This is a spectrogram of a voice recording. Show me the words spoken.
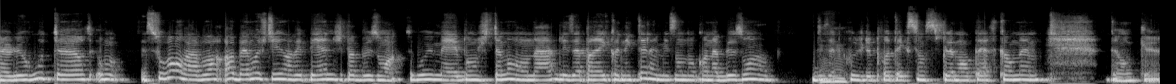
euh, le routeur, souvent on va avoir, oh ben moi j'utilise un VPN, j'ai pas besoin. Oui, mais bon, justement, on a les appareils connectés à la maison, donc on a besoin de cette mhm. couche de protection supplémentaire quand même. Donc, euh,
